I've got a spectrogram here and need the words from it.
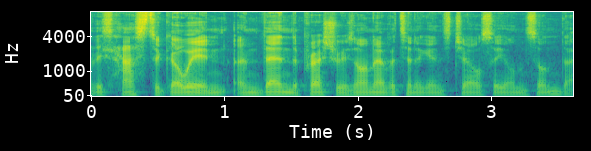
this has to go in, and then the pressure is on Everton against Chelsea on Sunday?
